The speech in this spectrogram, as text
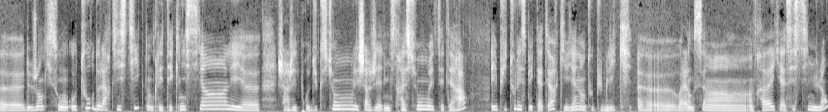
euh, de gens qui sont autour de l'artistique, donc les techniciens, les euh, chargés de production, les chargés d'administration, etc et puis tous les spectateurs qui viennent en tout public. Euh, voilà, donc c'est un, travail qui est assez stimulant.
